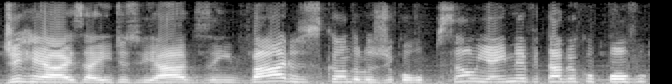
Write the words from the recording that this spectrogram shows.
de reais aí desviados em vários escândalos de corrupção e é inevitável que o povo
